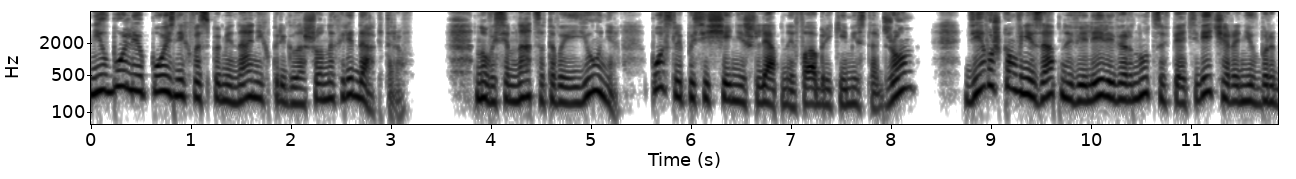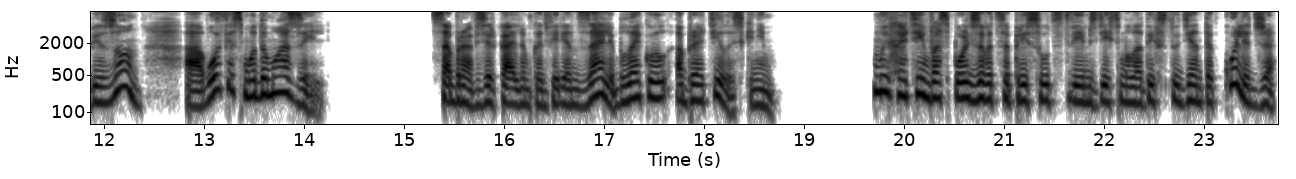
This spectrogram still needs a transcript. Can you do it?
ни в более поздних воспоминаниях приглашенных редакторов. Но 18 июня, после посещения шляпной фабрики «Мистер Джон», девушкам внезапно велели вернуться в пять вечера не в Барбизон, а в офис «Мадемуазель». Собрав в зеркальном конференц-зале, Блэквелл обратилась к ним. «Мы хотим воспользоваться присутствием здесь молодых студенток колледжа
